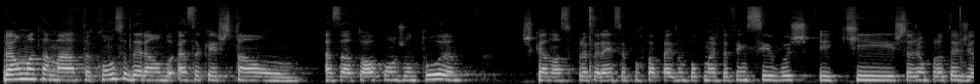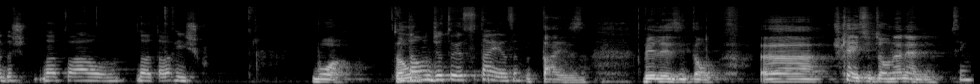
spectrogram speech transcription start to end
para um mata-mata, considerando essa questão, essa atual conjuntura, Acho que a nossa preferência é por papéis um pouco mais defensivos e que estejam protegidos do atual, do atual risco. Boa. Então, então dito isso, Thaisa. Thaisa. Beleza, então. Uh, acho que é isso, então, né, Nelly? Sim.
